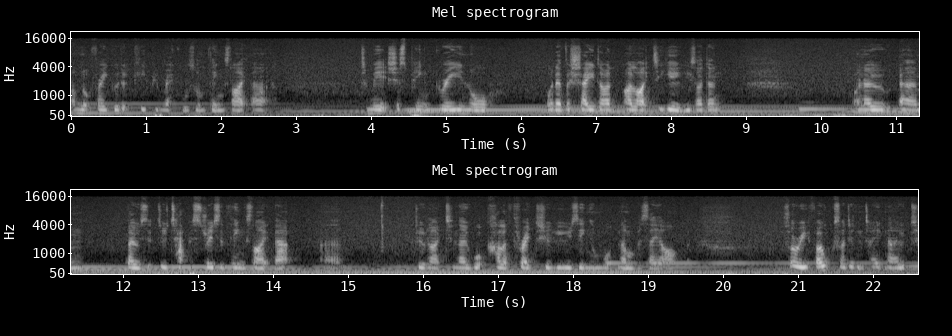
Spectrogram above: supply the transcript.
I'm not very good at keeping records on things like that. To me, it's just pink, green, or whatever shade I, I like to use. I don't. I know um, those that do tapestries and things like that um, do like to know what colour threads you're using and what numbers they are. Sorry folks, I didn't take note.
